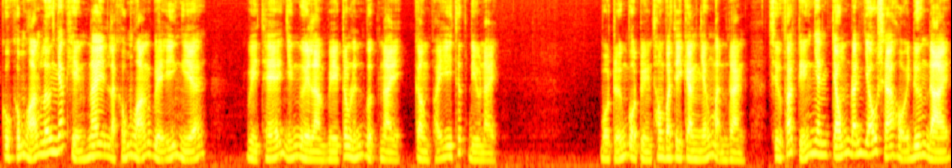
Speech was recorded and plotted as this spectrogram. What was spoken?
cuộc khủng hoảng lớn nhất hiện nay là khủng hoảng về ý nghĩa. Vì thế, những người làm việc trong lĩnh vực này cần phải ý thức điều này. Bộ trưởng Bộ Truyền thông Vatican nhấn mạnh rằng sự phát triển nhanh chóng đánh dấu xã hội đương đại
